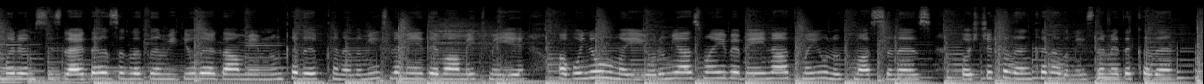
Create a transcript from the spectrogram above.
Umarım sizler de hazırladığım videolardan memnun kalıp kanalımı izlemeye devam etmeyi, abone olmayı, yorum yazmayı ve beğeni atmayı unutmazsınız. Hoşçakalın kanalımı izlemede kalın.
